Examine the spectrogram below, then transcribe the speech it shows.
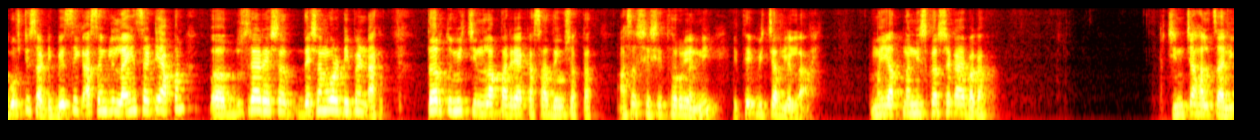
गोष्टीसाठी बेसिक असेंब्ली लाईनसाठी आपण दुसऱ्या रेषा देशांवर डिपेंड आहे. तर तुम्ही चीनला पर्याय कसा देऊ शकतात? असं शशी थरूर यांनी इथे विचारलेलं आहे. मग यातनं निष्कर्ष काय बघा? चीनच्या हालचाली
